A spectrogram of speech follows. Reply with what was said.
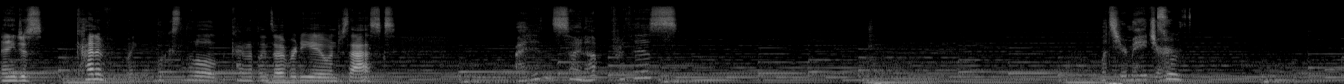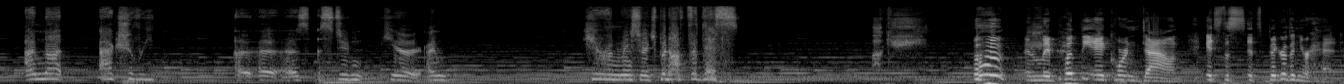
and he just kind of like looks a little, kind of leans over to you and just asks, "I didn't sign up for this. What's your major?" So, I'm not actually a, a, a a student here. I'm here on research, but not for this. Okay. and they put the acorn down. It's the it's bigger than your head.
